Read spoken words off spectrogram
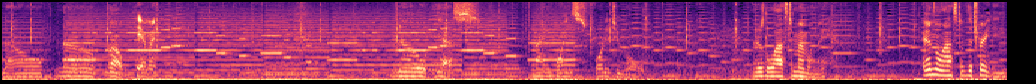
No, no. Oh, damn it. No, yes. 9 points, 42 gold. There's the last of my money. And the last of the training.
